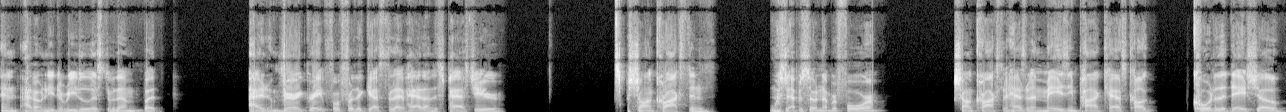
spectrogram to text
And I don't need to read a list of them, but I'm very grateful for the guests that I've had on this past year. Sean Croxton was episode number four. Sean Croxton has an amazing podcast called Quote of the Day Show.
